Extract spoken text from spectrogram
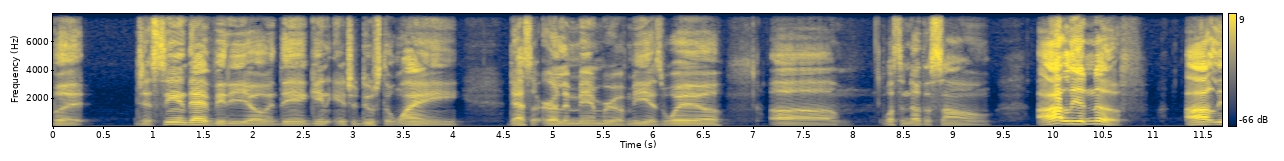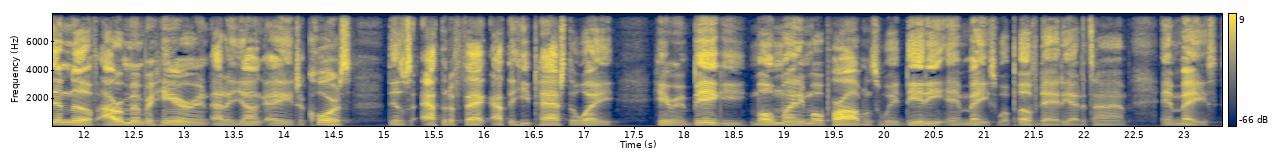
But just seeing that video and then getting introduced to Wayne, that's an early memory of me as well. Uh, what's another song? Oddly enough, oddly enough, I remember hearing at a young age. Of course, this was after the fact, after he passed away. Hearing Biggie, more money, more problems with Diddy and Mase, with Puff Daddy at the time, and Mase.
